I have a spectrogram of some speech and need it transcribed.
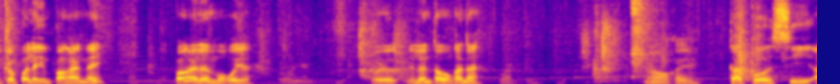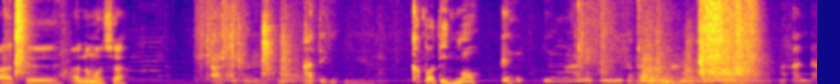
Ikaw pala yung panganay? Pangalan mo, kuya? Kuya, ilan taon ka na? Okay. Tapos si ate, ano mo siya? Ate ko rin. Ate ko po yan. Kapatid mo? Ay, yung nanay po ni kapatid ko na matanda.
